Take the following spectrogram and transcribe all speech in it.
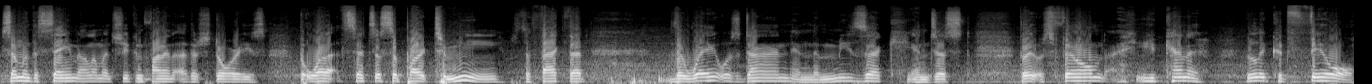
some of the same elements you can find in other stories, but what sets us apart to me is the fact that the way it was done and the music and just the way it was filmed, you kind of really could feel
